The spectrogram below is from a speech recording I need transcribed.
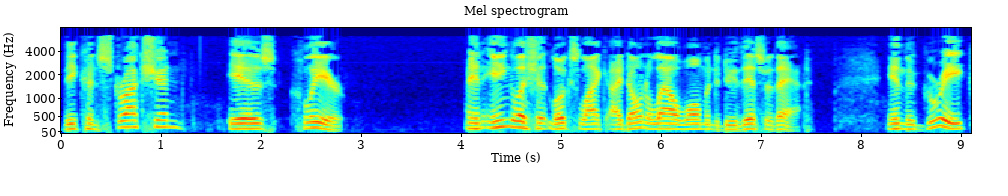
the construction is clear. In English, it looks like I don't allow a woman to do this or that. In the Greek,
